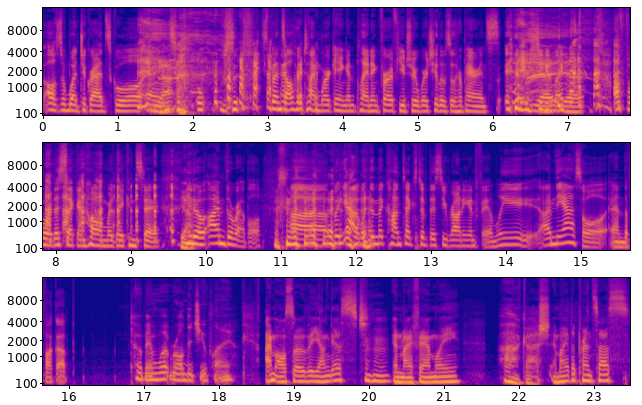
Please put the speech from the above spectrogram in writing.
also went to grad school and spends all her time working and planning for a future where she lives with her parents and she can like afford a second home where they can stay. Yeah. you know i'm the rebel. Uh, but yeah within the context of this iranian family i'm the asshole and the fuck up Tobin, what role did you play? I'm also the youngest mm-hmm. in my family. Oh gosh, am I the princess?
